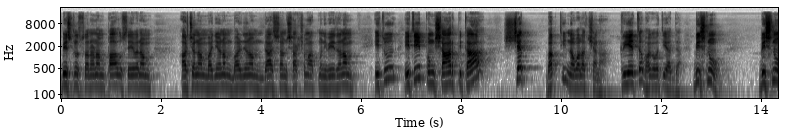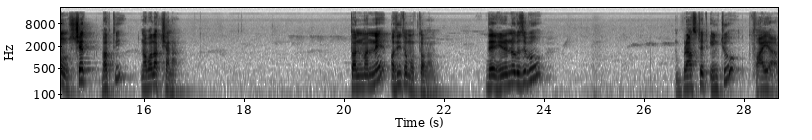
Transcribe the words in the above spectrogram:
विष्णुस्वरणम पाद सेवनम archanam, bhajanam, bharjanam, dasyam, saksham, Atmanivedanam. itu, iti pungsharpita shet bhakti navalakshana, kriyeta bhagavati adya. Vishnu, Vishnu, shet bhakti navalakshana. Tanmanne adhitam uttamam. Then Hiranyakasipu blasted into fire.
